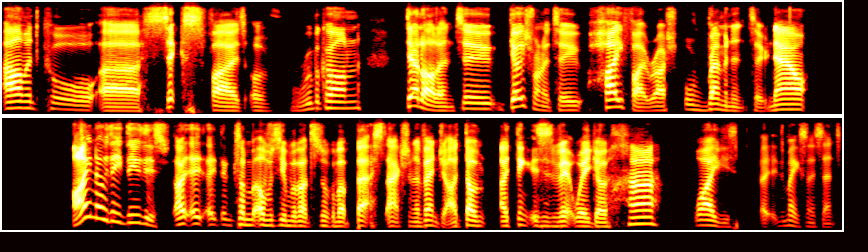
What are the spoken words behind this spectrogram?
Armored Core uh 6 Fires of Rubicon, Dead Island 2, Ghost Runner 2, Hi-Fi Rush, or Remnant 2. Now, I know they do this. I, I, I I'm obviously I'm about to talk about best action adventure. I don't. I think this is a bit where you go, huh? Why? It makes no sense.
